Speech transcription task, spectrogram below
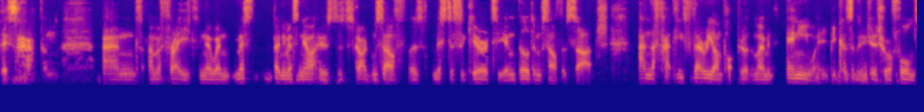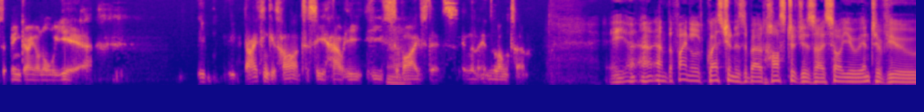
this happen and i'm afraid you know when benjamin netanyahu has described himself as mr security and billed himself as such and the fact he's very unpopular at the moment anyway because of the judicial reforms that have been going on all year it, it, i think it's hard to see how he he yeah. survives this in the in the long term and the final question is about hostages. I saw you interview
